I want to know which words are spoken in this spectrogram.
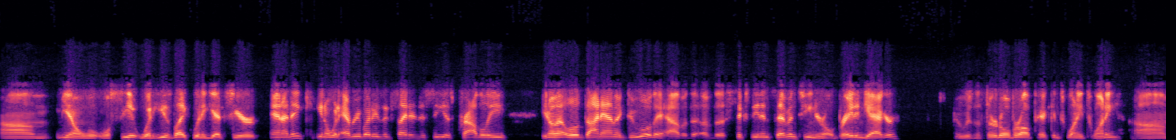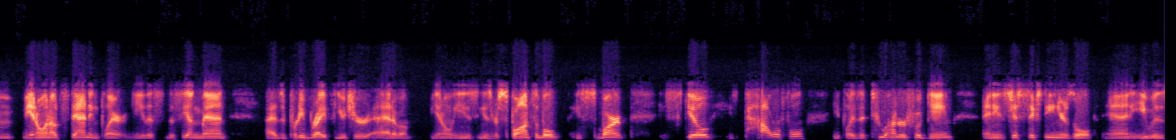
Um, you know, we'll, we'll see what he's like when he gets here. And I think, you know, what everybody's excited to see is probably, you know, that little dynamic duo they have of the, of the 16 and 17 year old Brayden Yager who was the third overall pick in 2020. Um, you know, an outstanding player. This this young man has a pretty bright future ahead of him. You know, he's he's responsible, he's smart, he's skilled, he's powerful. He plays a 200 foot game, and he's just 16 years old. And he was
